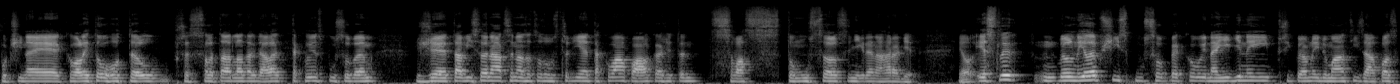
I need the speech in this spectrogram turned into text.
počínaje kvalitou hotelu přes letadla a tak dále, takovým způsobem, že ta výsledná cena za to soustředění je taková pálka, že ten svaz to musel si někde nahradit. Jo, jestli byl nejlepší způsob jako na jediný přípravný domácí zápas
